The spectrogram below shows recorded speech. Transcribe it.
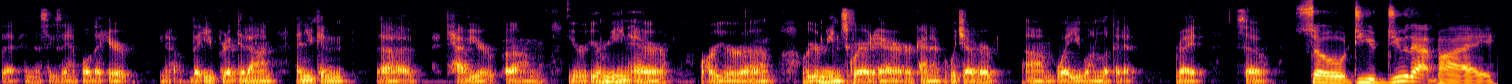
that in this example that you're you know that you predicted on, then you can uh, have your um, your your mean error or your uh, or your mean squared error, or kind of whichever um, way you want to look at it, right? So so do you do that by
